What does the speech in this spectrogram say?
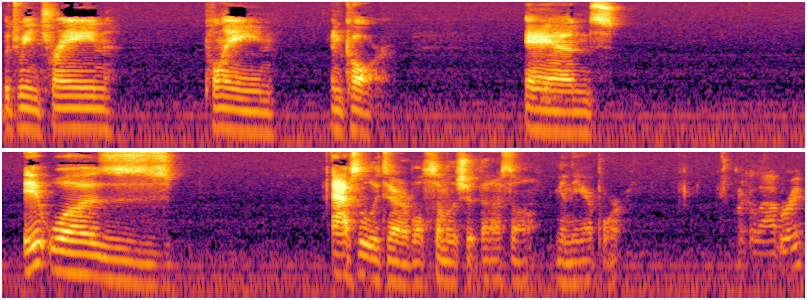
between train, plane, and car. And it was absolutely terrible, some of the shit that I saw in the airport. like elaborate.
